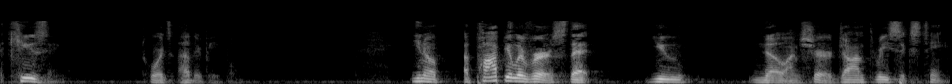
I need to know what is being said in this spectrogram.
accusing towards other people. you know, a popular verse that you know, I'm sure, John 3:16.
